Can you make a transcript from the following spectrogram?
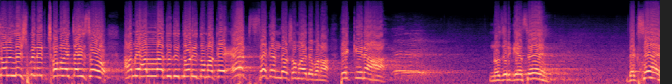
চল্লিশ মিনিট সময় চাইছো। আমি আল্লাহ যদি ধরি, তোমাকে এক সেকেন্ডও সময় দেব না। ঠিক কি না? নজির গেছে? দেখছেন?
